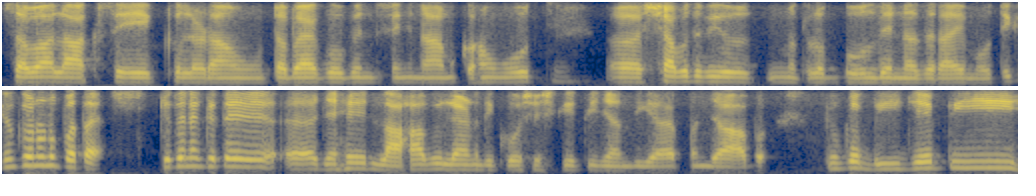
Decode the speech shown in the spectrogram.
ਸਵਾ ਲੱਖ ਸੇ ਇੱਕ ਲੜਾਊਂ ਤਬੈ ਗੋਬਿੰਦ ਸਿੰਘ ਨਾਮ ਕਹੂੰ ਉਹ ਸ਼ਬਦ ਵੀ ਮਤਲਬ ਬੋਲਦੇ ਨਜ਼ਰ ਆਏ ਮੋਦੀ ਕਿਉਂਕਿ ਉਹਨਾਂ ਨੂੰ ਪਤਾ ਹੈ ਕਿਤੇ ਨਾ ਕਿਤੇ ਅਜਿਹੇ ਲਾਹਾ ਵੀ ਲੈਣ ਦੀ ਕੋਸ਼ਿਸ਼ ਕੀਤੀ ਜਾਂਦੀ ਹੈ ਪੰਜਾਬ ਕਿਉਂਕਿ ਬੀਜੇਪੀ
